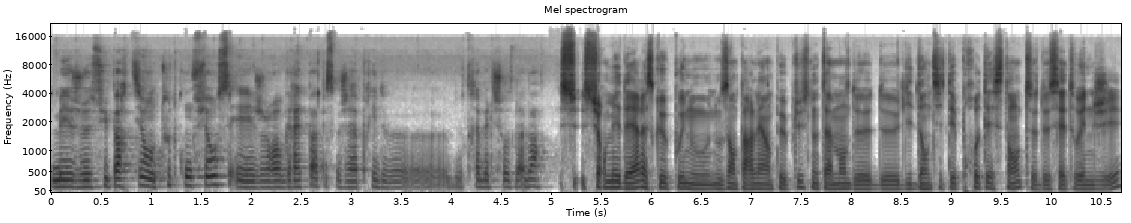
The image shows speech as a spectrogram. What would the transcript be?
mais je suis partie en toute confiance et je ne regrette pas parce que j'ai appris de, très belles choses là-bas. Sur MEDER, est-ce que vous pouvez nous, en parler un peu plus, notamment de, l'identité protestante de cette ONG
